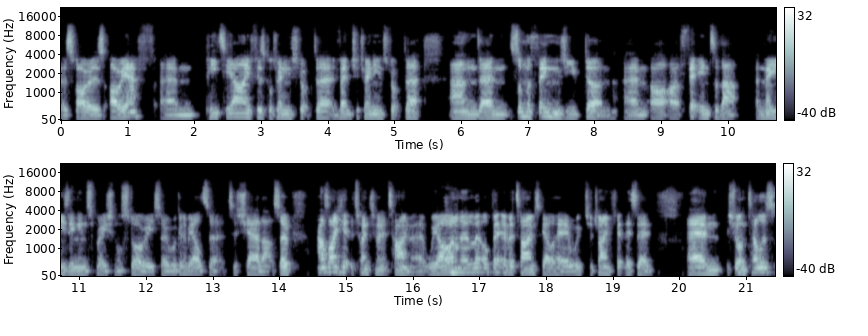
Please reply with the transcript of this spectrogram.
as far as RAF, um, PTI, physical training instructor, adventure training instructor, and um, some of the things you've done um, are, are, fit into that amazing inspirational story. So we're going to be able to, to share that. So as I hit the 20 minute timer, we are on a little bit of a time scale here to try and fit this in. Um, Sean, tell us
